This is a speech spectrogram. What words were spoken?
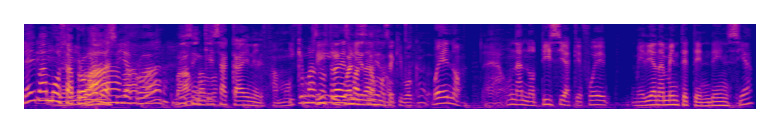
Y ahí vamos y a probarla. va, sí, a probar. Dicen Vamos, que es acá en el famoso. ¿Y qué más Sí, nos traes, igual estamos equivocados. Bueno, eh, una noticia que fue medianamente tendencia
